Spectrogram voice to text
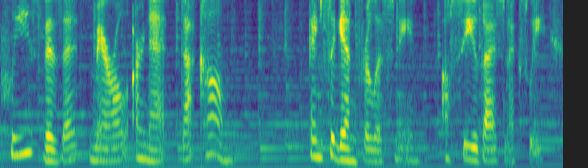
please visit merylarnett.com. Thanks again for listening. I'll see you guys next week.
